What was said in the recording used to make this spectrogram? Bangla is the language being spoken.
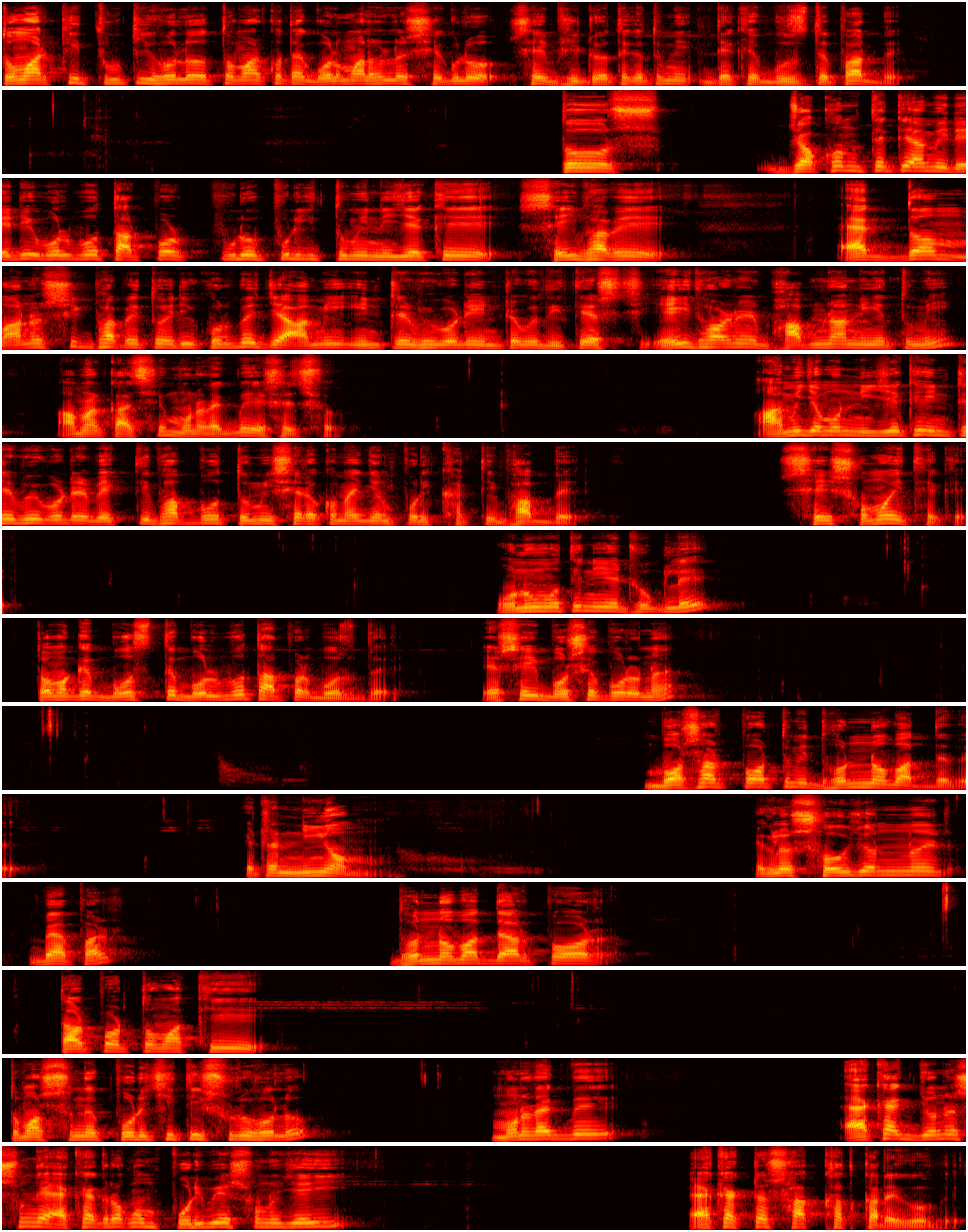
তোমার কি ত্রুটি হলো, তোমার কোথায় গোলমাল হলো, সেগুলো সেই ভিডিও থেকে তুমি দেখে বুঝতে পারবে। তো যখন থেকে আমি রেডি বলব, তারপর পুরোপুরি তুমি নিজেকে সেইভাবে একদম মানসিকভাবে তৈরি করবে যে আমি ইন্টারভিউ বোর্ডে ইন্টারভিউ দিতে এসেছি। এই ধরনের ভাবনা নিয়ে তুমি আমার কাছে মনে রাখবে, এসেছ। আমি যেমন নিজেকে ইন্টারভিউ বোর্ডের ব্যক্তি ভাববো, তুমি সেরকম একজন পরীক্ষার্থী ভাববে। সেই সময় থেকে অনুমতি নিয়ে ঢুকলে তোমাকে বসতে বলব, তারপর বসবে। এসেই বসে পড়ো না। বসার পর তুমি ধন্যবাদ দেবে। এটা নিয়ম। এগুলো সৌজন্যের ব্যাপার। ধন্যবাদ দেওয়ার পর তারপর তোমাকে তোমার সঙ্গে পরিচিতি শুরু হলো। মনে রাখবে, এক একজনের সঙ্গে এক এক রকম পরিবেশ অনুযায়ী এক একটা সাক্ষাৎকার এগোবে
